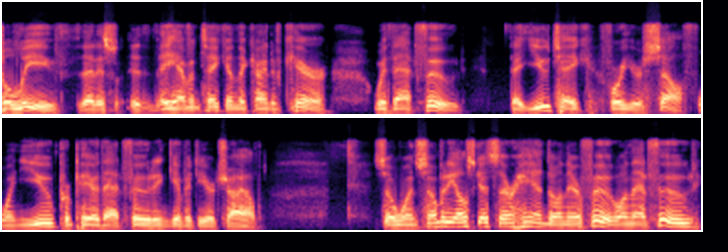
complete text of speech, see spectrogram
believe that it's, they haven't taken the kind of care with that food that you take for yourself when you prepare that food and give it to your child. So when somebody else gets their hand on their food, on that food,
